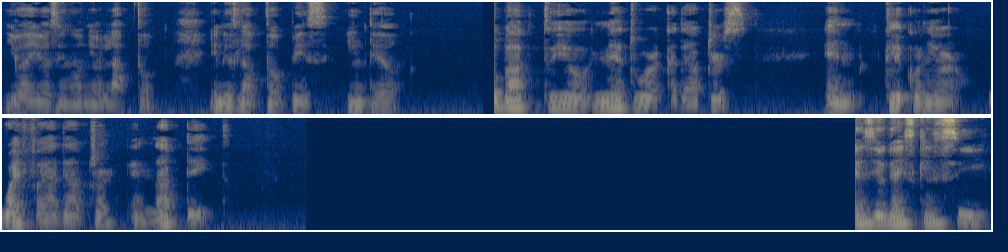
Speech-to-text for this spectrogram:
you are using on your laptop. In this laptop is Intel. Go back to your network adapters and click on your Wi-Fi adapter and update As you guys can see,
